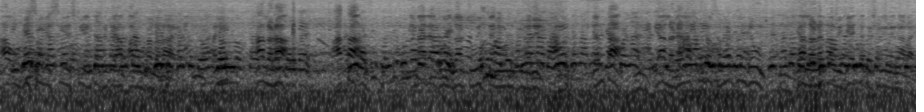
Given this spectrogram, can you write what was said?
हा OBC S C S T यांच्यासाठी हा फार मोठा लढा आहे. आणि हा लढा आता येणाऱ्या दोन हजार चोवीसच्या निवडणुकीमध्ये जनता या लढ्याला पूर्ण समर्थन देऊन या लढ्याला विजयाच्या दिशेने नेणार आहे.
